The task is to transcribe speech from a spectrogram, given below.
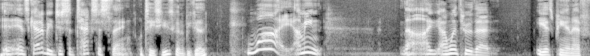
it, it's got to be just a Texas thing. Well, TCU's going to be good. Why? I mean, I, I went through that ESPN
